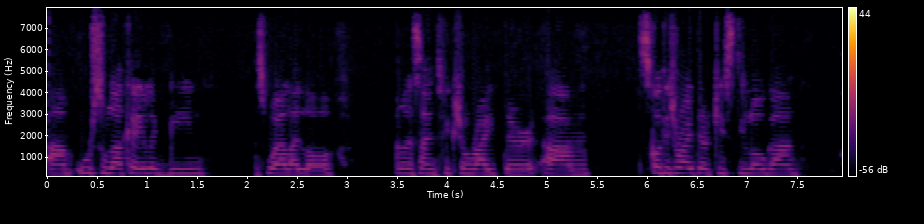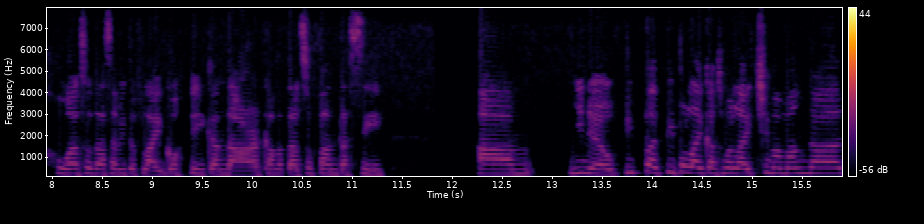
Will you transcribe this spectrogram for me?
Um, Ursula K. Le Guin, as well, I love. Another science fiction writer. Um, Scottish writer Kirsty Logan, who also does a bit of like gothic and dark, but also fantasy. Um, you know, but people like as well like Chimamanda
